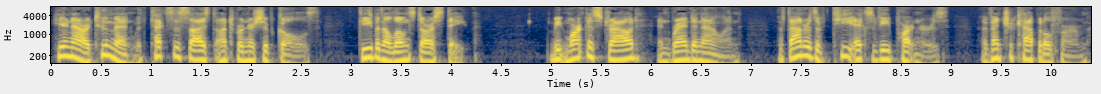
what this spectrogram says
here now are two men with Texas sized entrepreneurship goals, deep in the Lone Star State. Meet Marcus Stroud and Brandon Allen, the founders of TXV Partners, a venture capital firm.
